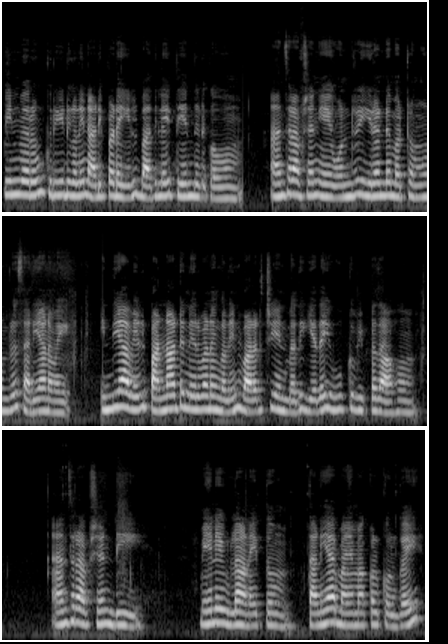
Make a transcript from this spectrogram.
பின்வரும் குறியீடுகளின் அடிப்படையில் பதிலை தேர்ந்தெடுக்கவும். ஆன்சர் ஆப்ஷன் ஏ ஒன்று இரண்டு மற்றும் மூன்று சரியானவை. இந்தியாவில் பன்னாட்டு நிறுவனங்களின் வளர்ச்சி என்பது எதை ஊக்குவிப்பதாகும்? ஆன்சர் ஆப்ஷன் டி மேலே உள்ள அனைத்தும். தனியார் மயமாக்கல் கொள்கை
